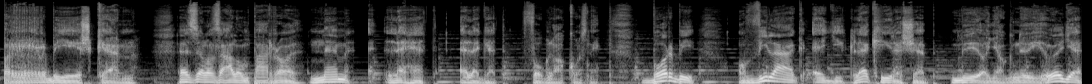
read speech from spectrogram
Brbi és ken. Ezzel az álompárral nem lehet eleget foglalkozni. Barbie a világ egyik leghíresebb műanyag női hölgye,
